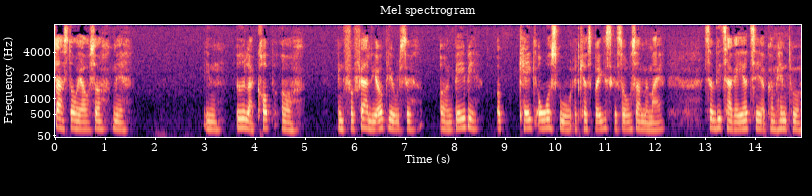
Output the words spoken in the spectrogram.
der står jeg jo så med en ødelagt krop og en forfærdelig oplevelse og en baby, og kan ikke overskue, at Kasper ikke skal sove sammen med mig. Så vi takker jer til at komme hen på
